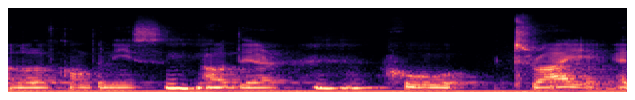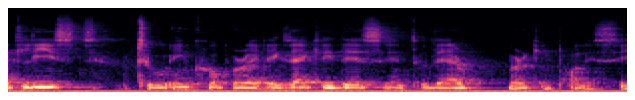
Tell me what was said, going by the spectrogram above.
a lot of companies Mhm. out there Mm-hmm. who try at least to incorporate exactly this into their working policy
